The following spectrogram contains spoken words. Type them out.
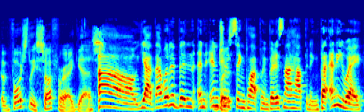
unfortunately suffer. I guess. Oh, yeah, that would have been an interesting plot point, but it's not happening. But anyway,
